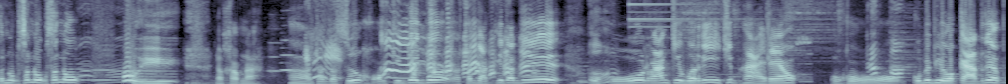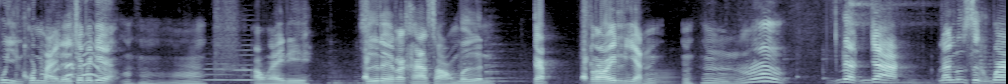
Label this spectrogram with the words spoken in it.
สนุกสนุกสนุกอุ้ยนะครับนะอ่าฉันจะซื้อของกินเยอะๆฉันอยากกินอันนี้โอ้โหร้านจิวเวลรี่ชิบหายแล้ว โอ้โหกูไม่มีโอกาสเลือกผู้หญิงคนใหม่เลยใช่ไหมเนี่ยอื้อหือเอาไงดี ซื้อในราคาสองหมื่นกับร้อยเหรียญอื้อหือ เลือกยากและรู้สึกว่า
